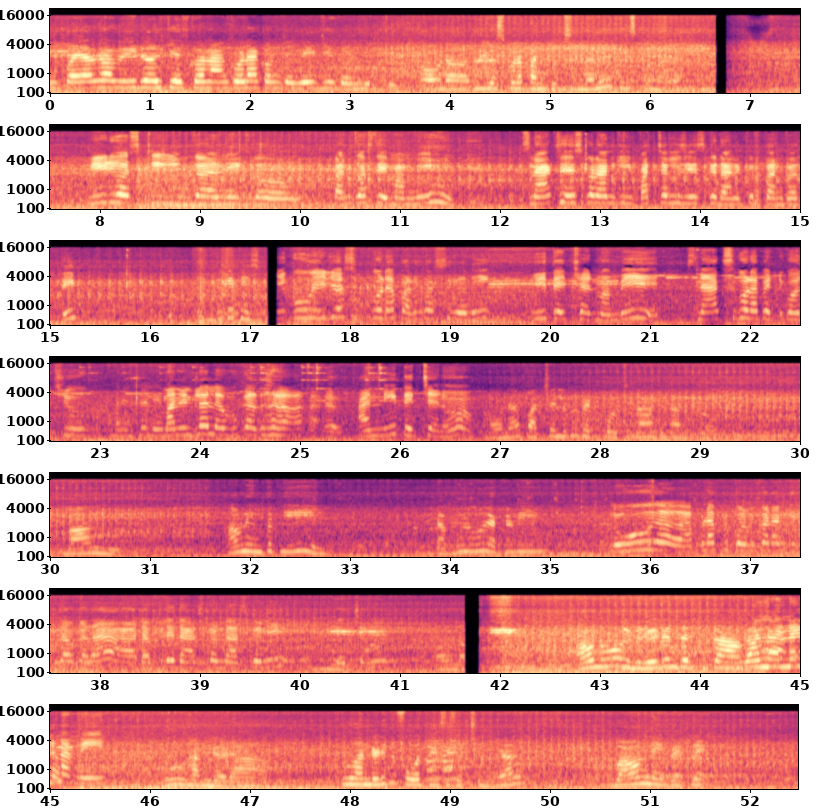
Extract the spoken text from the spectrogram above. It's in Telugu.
ఉపయోగ వీడియోలు చేసుకోవడానికి కూడా కొంచెం ఈజీగా ఉంది అవునా? వీడియోస్ కూడా పనికొచ్చిందని తీసుకున్నారు. వీడియోస్కి ఇంకా నీకు పనికొస్తాయి మమ్మీ. స్నాక్స్ చేసుకోవడానికి పచ్చళ్ళు చేసుకోవడానికి కూడా పనికొస్తాయి. అందుకే తీసుకో నీకు వీడియోస్కి కూడా పనికొస్తాయి కానీ ఇవి తెచ్చాను మమ్మీ. స్నాక్స్ కూడా పెట్టుకోవచ్చు. మన ఇంట్లో లేవు. కదా. అన్నీ తెచ్చాను. అవునా? పచ్చళ్ళు కూడా పెట్టుకోవచ్చు దాంట్లో దాంట్లో. బాగుంది. అవును ఇంతకీ డబ్బులు ఎక్కడివి? నువ్వు అప్పుడప్పుడు కొనుక్కోడానికి ఇస్తావు కదా. ఆ డబ్బులే దాచుకొని దాచుకొని తెచ్చాము అవునా? అవును ఇది రేట్ ఎంత హర్షిక మమ్మీ. టూ హండ్రెడా? టూ హండ్రెడ్కి ఫోర్ పీసెస్ వచ్చినాయా? బాగున్నాయి బెటరే.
